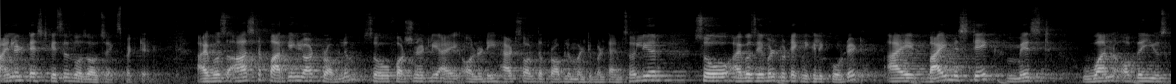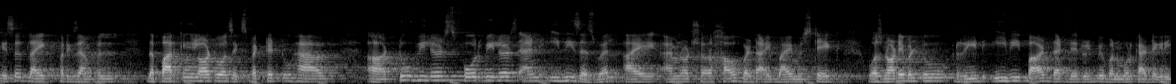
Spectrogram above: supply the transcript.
final test cases was also expected I was asked a parking lot problem. So fortunately, I already had solved the problem multiple times earlier. So I was able to technically code it. I by mistake missed one of the use cases like for example the parking lot was expected to have uh, two wheelers four wheelers and evs as well. I am not sure how but i by mistake was not able to read ev part that there will be one more category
